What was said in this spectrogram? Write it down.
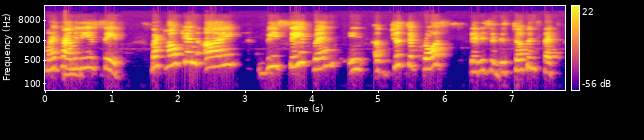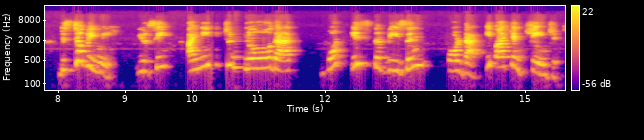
My family is safe. But how can I be safe when in uh, just across there is a disturbance that's disturbing me? You see, I need to know that what is the reason for that. If I can change it,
